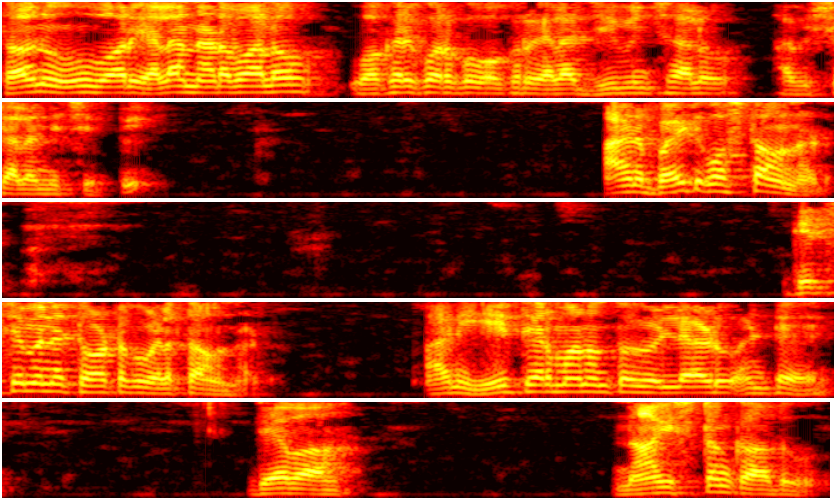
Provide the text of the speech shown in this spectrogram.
తాను వారు ఎలా నడవాలో ఒకరి కొరకు ఒకరు ఎలా జీవించాలో ఆ విషయాలన్నీ చెప్పి ఆయన బయటకు వస్తూ ఉన్నాడు. గెత్సెమనే తోటకు వెళతా ఉన్నాడు. ఆయన ఏ తీర్మానంతో వెళ్ళాడు అంటే దేవా నా ఇష్టం కాదు.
